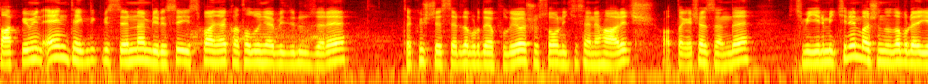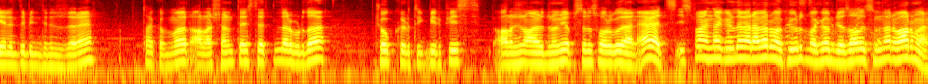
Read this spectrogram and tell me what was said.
takvimin en teknik pistlerinden birisi İspanya Katalonya bildiğiniz üzere. Takış testleri de burada yapılıyor. Şu son 2 sene hariç. Hatta geçen sene de 2022'nin başında da buraya gelindi bildiğiniz üzere. Takımlar araçlarını test ettiler burada. Çok kritik bir pist. Aracın aerodinamik yapısını sorgulayan. Evet, İspanya'da grid'e beraber bakıyoruz. Bakalım cezalı isimler var mı?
